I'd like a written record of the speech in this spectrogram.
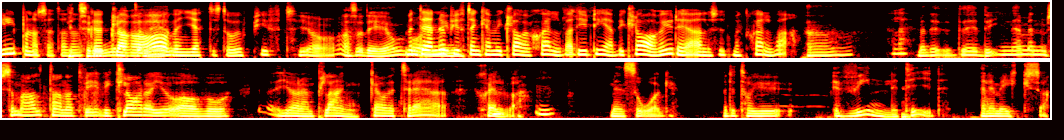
vill på något sätt att den ska klara den av en- en jättestor uppgift. Ja, alltså det är... Men den uppgiften kan vi klara själva. Det är ju det. Vi klarar ju det alldeles utmärkt själva. Ja. Eller? Men det, det, det, nej, men som allt annat, vi, vi klarar ju av att göra en planka av ett träd själva. Mm. Med en såg. Men det tar ju evinnerlig tid. Eller med yxa,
